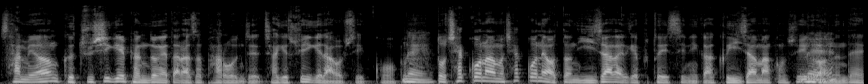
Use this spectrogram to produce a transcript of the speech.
사면 그 주식의 변동에 따라서 바로 이제 자기 수익이 나올 수 있고 네. 또 채권하면 채권에 어떤 이자가 이렇게 붙어 있으니까 그 이자만큼 수익을 네. 얻는데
